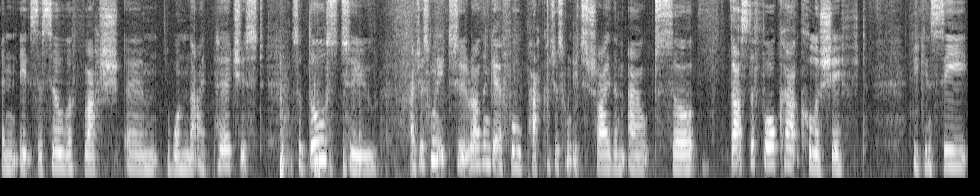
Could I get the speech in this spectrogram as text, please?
And it's a silver flash um, one that I purchased. So those two, I just wanted to, rather than get a full pack, I just wanted to try them out. So that's the Folk Colour Shift. You can see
